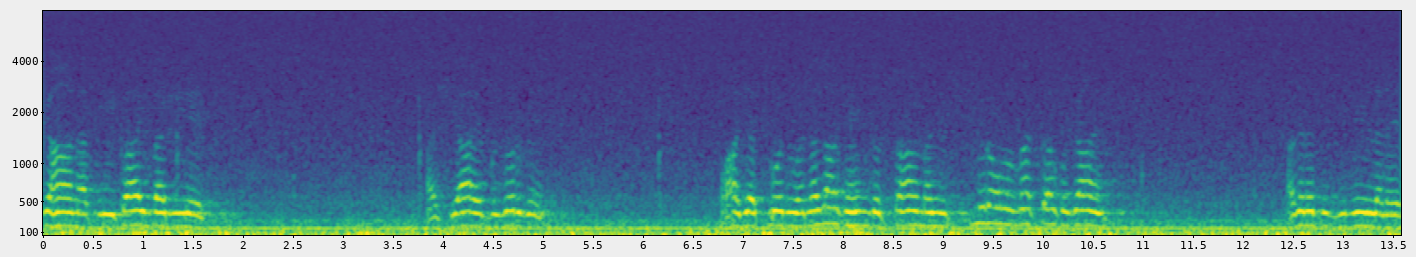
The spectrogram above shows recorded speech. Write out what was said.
جہان افریقائی بریے اشیاء بزرگ حاجت بود و ندا کہ ہندوستان میں برو مکہ کو جائیں۔ حضرت جبریل علیہ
